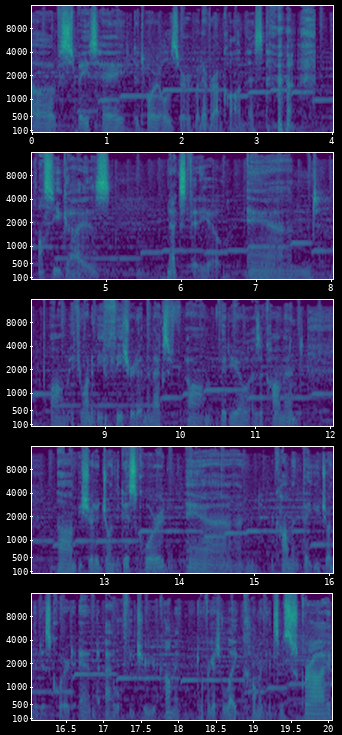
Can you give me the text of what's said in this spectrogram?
of SpaceHey tutorials or whatever I'm calling this. I'll see you guys next video and um, if you want to be featured in the next um, video as a comment um, be sure to join the discord and comment that you join the discord and I will feature your comment. Don't forget to like, comment, and subscribe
